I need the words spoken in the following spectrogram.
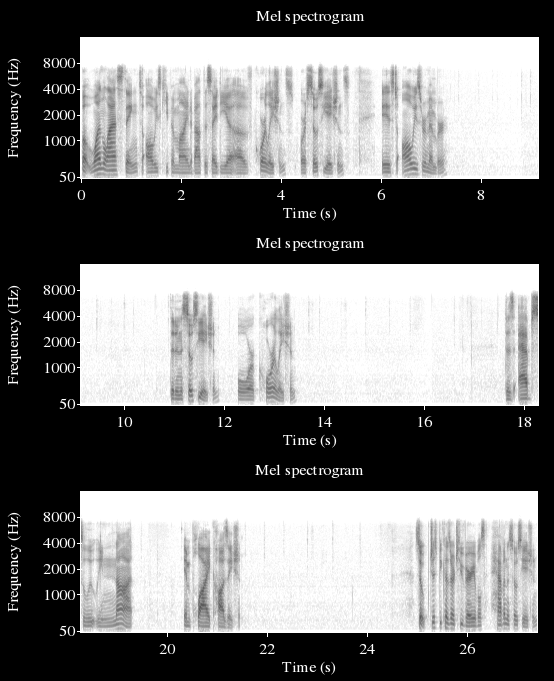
But one last thing to always keep in mind about this idea of correlations or associations is to always remember that an association or correlation does absolutely not imply causation. So just because our two variables have an association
